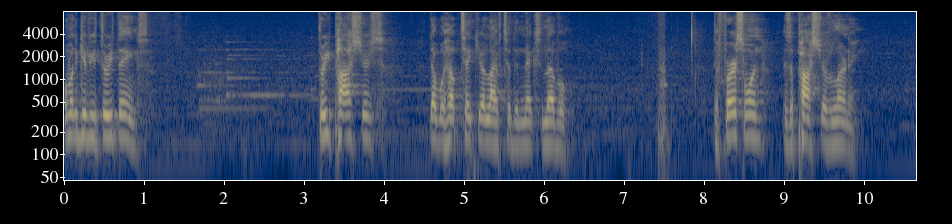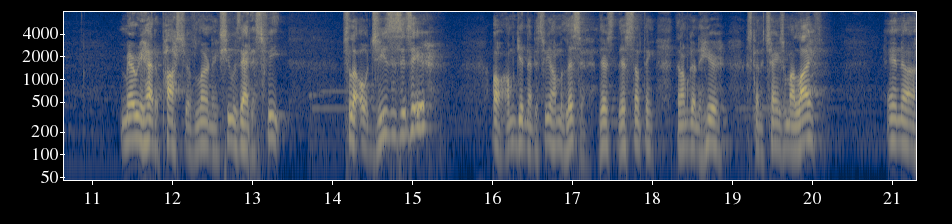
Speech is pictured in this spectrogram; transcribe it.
I want to give you three things three postures that will help take your life to the next level. The first one is a posture of learning. Mary had a posture of learning. She was at his feet. She's like, oh, Jesus is here? oh, I'm getting at this feet. I'm gonna listen. There's, there's something that I'm gonna hear that's gonna change my life. And uh,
